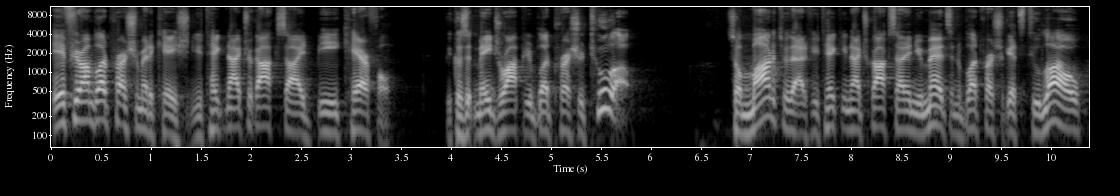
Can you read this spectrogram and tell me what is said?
If you're on blood pressure medication, you take nitric oxide, be careful because it may drop your blood pressure too low. So monitor that. If you're taking nitric oxide in your meds and the blood pressure gets too low,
